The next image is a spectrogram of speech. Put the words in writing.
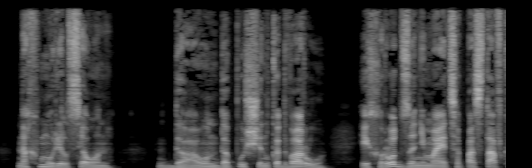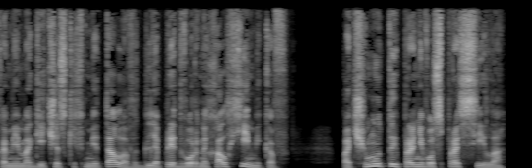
— нахмурился он. «Да, он допущен ко двору. Их род занимается поставками магических металлов для придворных алхимиков. Почему ты про него спросила?»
